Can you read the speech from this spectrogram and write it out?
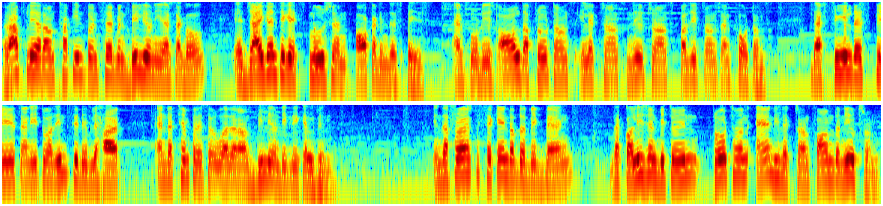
roughly around 13.7 billion years ago, a gigantic explosion occurred in the space and produced all the protons, electrons, neutrons, positrons and photons that filled the space and it was incredibly hot and the temperature was around billion degree Kelvin. In the first second of the Big Bang, the collision between proton and electron formed the neutron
